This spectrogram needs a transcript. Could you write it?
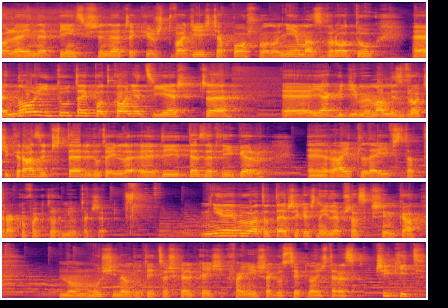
Kolejne 5 skrzyneczek, już 20 poszło, no nie ma zwrotu. E, No i tutaj pod koniec jeszcze, e, jak widzimy, mamy zwrocik razy 4, tutaj e, De- Desert Eagle, Right Lave, Stat Tracku Factor New, także nie była to też jakaś najlepsza skrzynka. No musi nam tutaj coś Hellcase'ik fajniejszego sypnąć. Teraz Chiquit,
